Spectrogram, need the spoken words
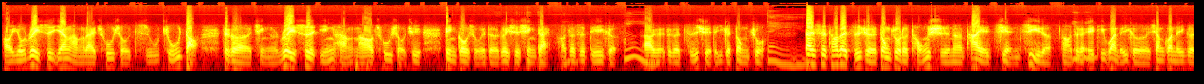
哦，由瑞士央行来出手主主导这个，请瑞士银行然后出手去并购所谓的瑞士信贷，好、这是第一个嗯，啊这个止血的一个动作。对，但是他在止血的动作的同时呢，他也减记了啊这个嗯 AT One 的一个相关的一个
